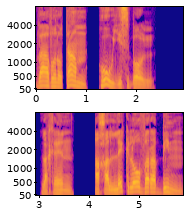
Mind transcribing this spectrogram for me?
ועוונותם הוא יסבול. לכן אחלק לו ברבים,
